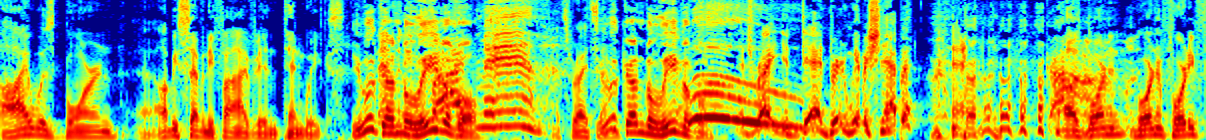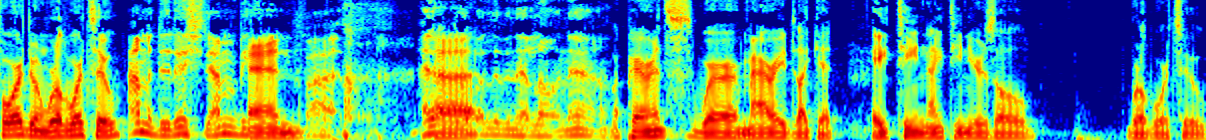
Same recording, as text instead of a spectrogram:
I was born. Uh, I'll be seventy-five in ten weeks. You look unbelievable. man. That's right, You look unbelievable. That's right. Your dad, Britain whippersnapper. I was born in born in '44 during World War II. I'm gonna do this shit. I'm gonna be And, 25. I never uh, thought about living that long now. My parents were married like at 18, 19 years old. World War II.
